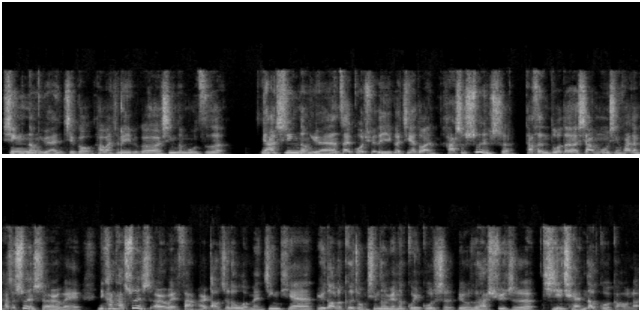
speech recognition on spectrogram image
新能源机构，它完成了一个新的募资。你看，新能源在过去的一个阶段，它是顺势，它很多的项目新发展，它是顺势而为。你看它顺势而为，反而导致了我们今天遇到了各种新能源的鬼故事。比如说，它虚值提前的过高了，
